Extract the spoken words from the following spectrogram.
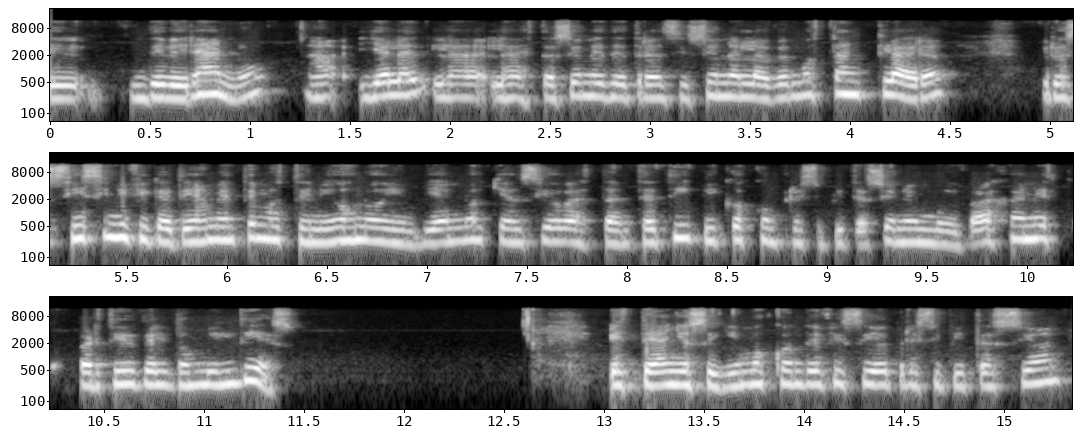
eh, de verano, ¿ah? ya las estaciones de transición no las vemos tan claras, pero sí significativamente hemos tenido unos inviernos que han sido bastante atípicos, con precipitaciones muy bajas a partir del 2010. Este año seguimos con déficit de precipitación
